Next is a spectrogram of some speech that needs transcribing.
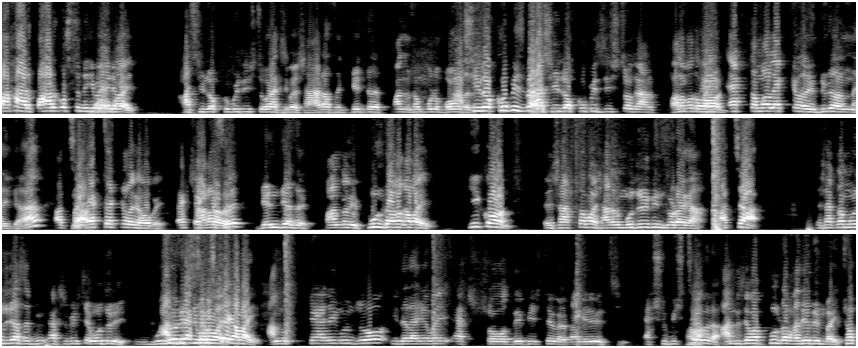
পাহাড় পাহাড় করছেন নাকি ভাই ভাই। ভাই? আশি লক্ষ পিস স্টক রাখছি ভাই ষাট আছে পাঞ্জাবি সম্পূর্ণ বড় আশি লক্ষ পিস ভাই। আশি লক্ষ পিস স্টক আর ভালো কথা একটা মাল এক কালারে দুই কালার নাই হ্যাঁ? আচ্ছা। মানে একটা এক কালারে হবে। শার্ট আছে গেঞ্জি আছে পাঞ্জাবি ফুল ধামাকা ভাই। কি কর এই শার্টটা ভাই শার্টের মজুরি তিনশো টাকা। আচ্ছা। এই মজুরি আছে একশো বিশ টাকা মজুরি। মজুরি আমি একশো বিশ টাকা ভাই। আমি ক্যানিগঞ্জ ঈদের আগে ভাই একশো দিয়ে বিশ টাকা করে পাইকারি দিচ্ছি। একশো বিশ টাকা আমি দিচ্ছি ফুল ধামাকা দিয়ে দিন ভাই। সব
